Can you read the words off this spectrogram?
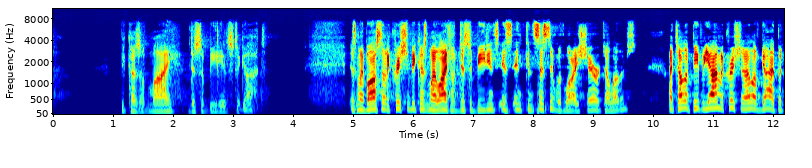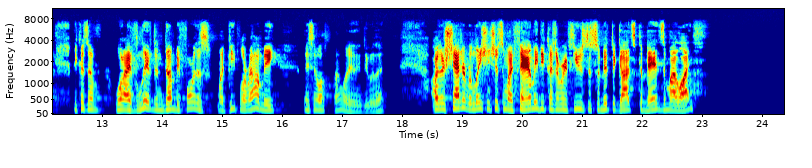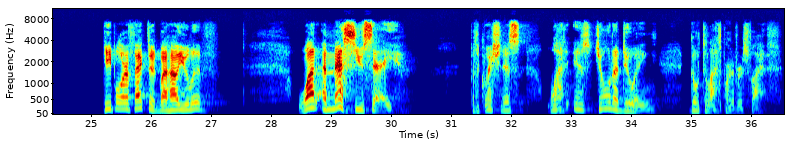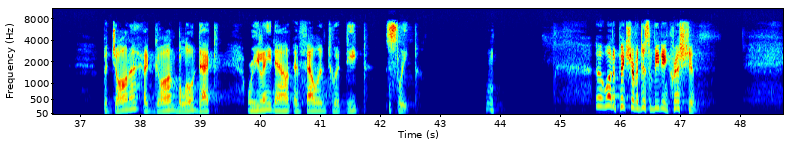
because of my disobedience to God? Is my boss not a Christian because my life of disobedience is inconsistent with what I share or tell others? I tell the people, yeah, I'm a Christian, I love God, but because of what I've lived and done before this, my people around me, they say, well, I don't want anything to do with that. Are there shattered relationships in my family because I refuse to submit to God's commands in my life? People are affected by how you live. What a mess, you say. But the question is, what is Jonah doing? Go to the last part of verse 5. But Jonah had gone below deck, where he lay down and fell into a deep sleep. Hmm. Uh, what a picture of a disobedient Christian.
